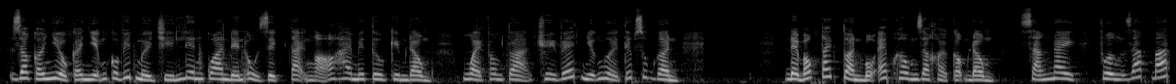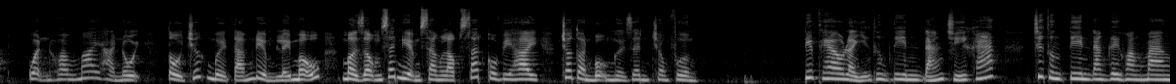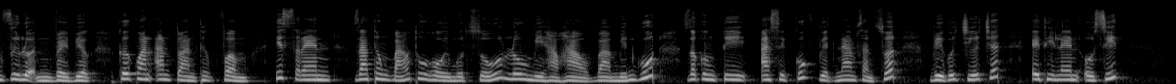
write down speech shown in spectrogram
Do có nhiều ca nhiễm COVID-19 liên quan đến ổ dịch tại ngõ 24 Kim Đồng, ngoài phong tỏa truy vết những người tiếp xúc gần, để bóc tách toàn bộ F0 ra khỏi cộng đồng, sáng nay, phường Giáp Bát, quận Hoàng Mai, Hà Nội tổ chức 18 điểm lấy mẫu, mở rộng xét nghiệm sàng lọc SARS-CoV-2 cho toàn bộ người dân trong phường. Tiếp theo là những thông tin đáng chú ý khác. Trước thông tin đang gây hoang mang dư luận về việc Cơ quan An toàn Thực phẩm Israel ra thông báo thu hồi một số lô mì hảo hảo và miến gút do công ty Asicook Việt Nam sản xuất vì có chứa chất ethylene oxide.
